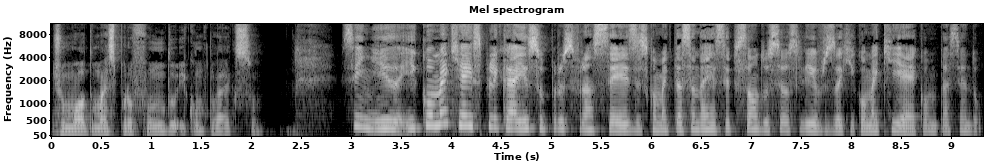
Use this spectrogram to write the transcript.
de um modo mais profundo e complexo. Sim, e, e como é que é explicar isso para os franceses? Como é que está sendo a recepção dos seus livros aqui? Como é que é? Como está sendo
